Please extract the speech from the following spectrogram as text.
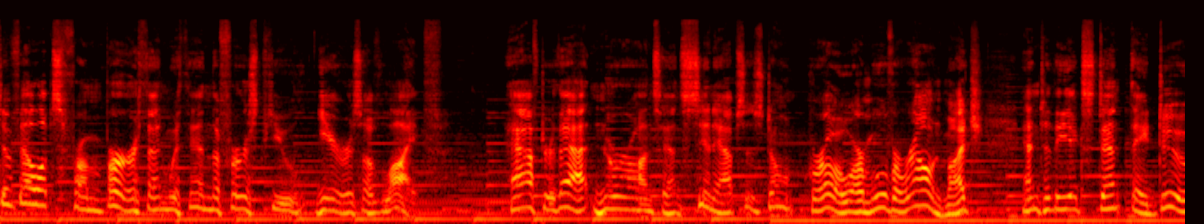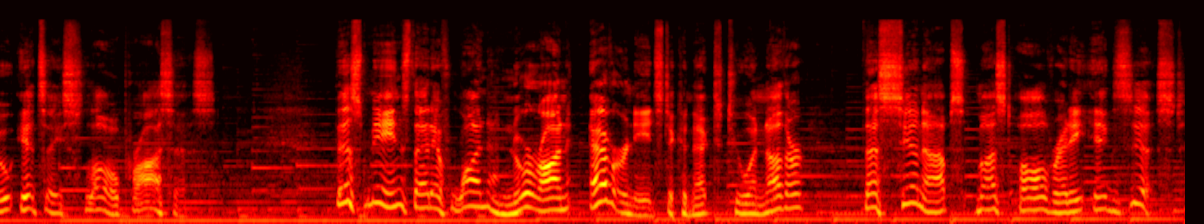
develops from birth and within the first few years of life. After that, neurons and synapses don't grow or move around much, and to the extent they do, it's a slow process. This means that if one neuron ever needs to connect to another, the synapse must already exist.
